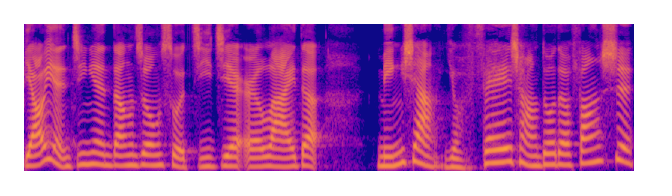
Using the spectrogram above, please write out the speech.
表演经验当中所集结而来的。冥想有非常多的方式，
